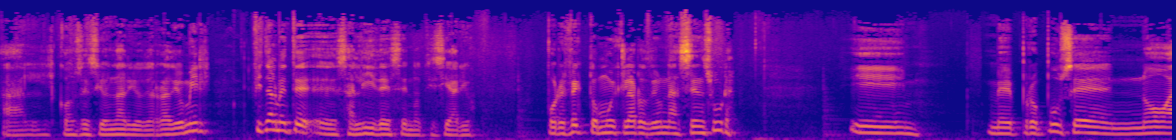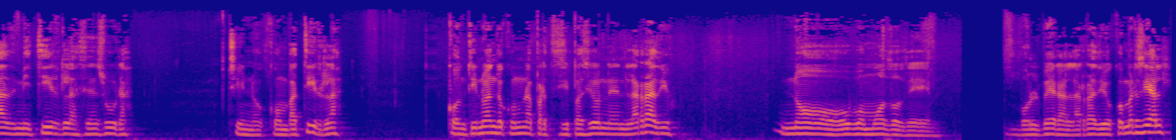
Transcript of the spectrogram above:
al concesionario de Radio 1000. Finalmente eh, salí de ese noticiario por efecto muy claro de una censura y me propuse no admitir la censura, sino combatirla continuando con una participación en la radio. No hubo modo de volver a la radio comercial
